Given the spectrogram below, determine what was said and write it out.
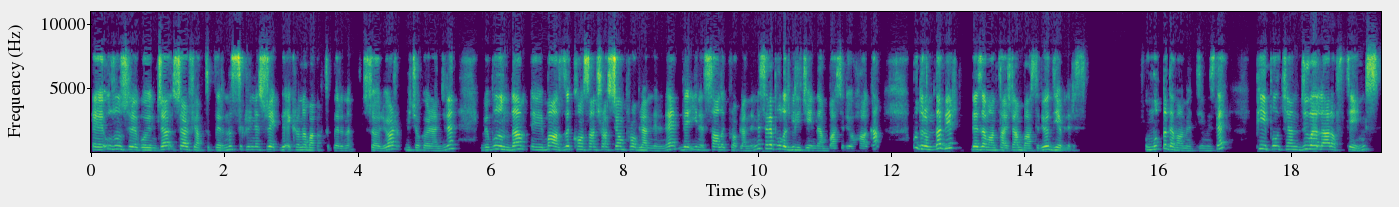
Ee, uzun süre boyunca surf yaptıklarını, screen'e sürekli ekrana baktıklarını söylüyor birçok öğrencinin. Ve bunun da e, bazı konsantrasyon problemlerine ve yine sağlık problemlerine sebep olabileceğinden bahsediyor Hakan. Bu durumda bir dezavantajdan bahsediyor diyebiliriz. Umut'la devam ettiğimizde people can do a lot of things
